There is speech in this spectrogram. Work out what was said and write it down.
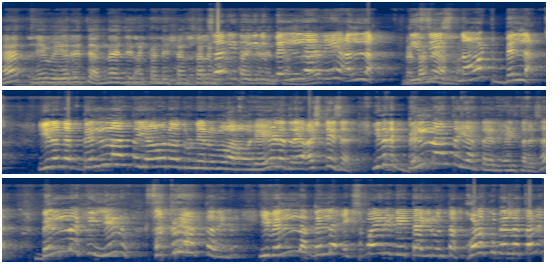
ಹಾ ನೀವು ಈ ರೀತಿ ಅನ್ಹೈಜಿನಿಕ್ ಕಂಡೀಷನ್ಸ್ ಅಲ್ಲಿ ಸರ್ ಮಾಡ್ತಾ ಇದು ಇದು ಇದ್ದೀರಿ ಬೆಲ್ಲನೇ ಅಲ್ಲ. ದಿಸ್ ಬೆಲ್ಲನೇ ಇಸ್ ನಾಟ್ ಬೆಲ್ಲ. ಇದನ್ನ ಬೆಲ್ಲ ಅಂತ ಯಾವನಾದ್ರು ನೀನು ಹೇಳಿದ್ರೆ ಅಷ್ಟೇ ಸರ್. ಇದನ್ನ ಬೆಲ್ಲ ಅಂತ ಯಾರು ತಯಾರು ಹೇಳ್ತಾರೆ ಸರ್? ಬೆಲ್ಲಕ್ಕೆ ಏನು ಸಕ್ಕರೆ ಹಾಕ್ತಾರೆ ಅಂದ್ರೆ ಇವೆಲ್ಲ ಬೆಲ್ಲ ಎಕ್ಸ್ಪೈರಿ ಡೇಟ್ ಆಗಿರುವಂತ ಕೊಳಕು ಬೆಲ್ಲ ತಾನೆ?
